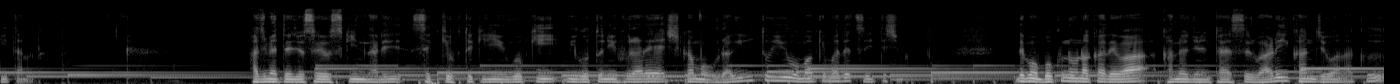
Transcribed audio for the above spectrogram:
聞いたのだった。初めて女性を好きになり積極的に動き見事に振られしかも裏切りというおまけまでついてしまった。でも僕の中では彼女に対する悪い感情はなく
